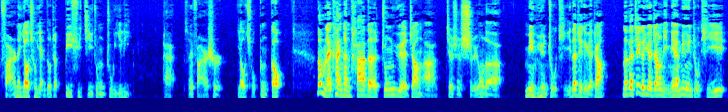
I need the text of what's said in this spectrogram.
反而呢，要求演奏者必须集中注意力，哎，所以反而是要求更高。那我们来看一看它的中乐章啊，就是使用了命运主题的这个乐章。那在这个乐章里面，命运主题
